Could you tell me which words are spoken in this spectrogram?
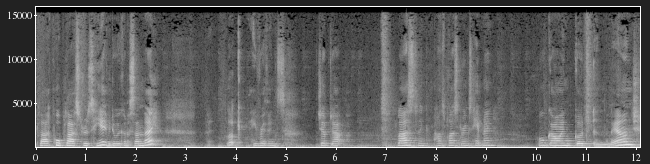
Pla poor plasterers here, having to work on a Sunday. Look, everything's jibbed up. Plastering, plastering's happening. All going good in the lounge.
